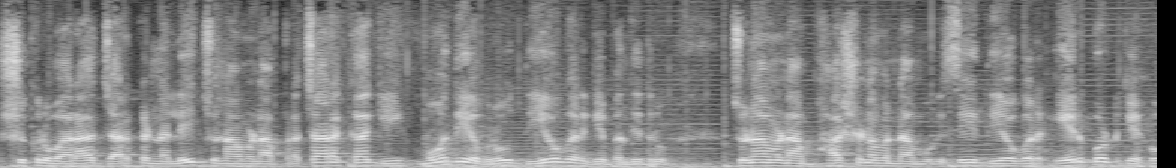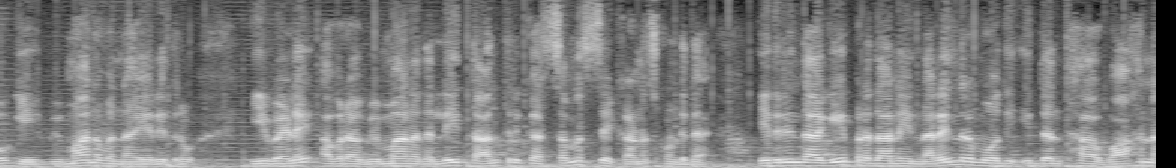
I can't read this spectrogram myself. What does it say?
ಶುಕ್ರವಾರ ಜಾರ್ಖಂಡ್ನಲ್ಲಿ ಚುನಾವಣಾ ಪ್ರಚಾರಕ್ಕಾಗಿ ಮೋದಿ ಅವರು ದಿಯೋಗರ್ಗೆ ಬಂದಿದ್ರು. ಚುನಾವಣಾ ಭಾಷಣವನ್ನ ಮುಗಿಸಿ ದಿಯೋಗರ್ ಏರ್ಪೋರ್ಟ್ಗೆ ಹೋಗಿ ವಿಮಾನವನ್ನ ಏರಿದ್ರು. ಈ ವೇಳೆ ಅವರ ವಿಮಾನದಲ್ಲಿ ತಾಂತ್ರಿಕ ಸಮಸ್ಯೆ ಕಾಣಿಸಿಕೊಂಡಿದೆ. ಇದರಿಂದಾಗಿ ಪ್ರಧಾನಿ ನರೇಂದ್ರ ಮೋದಿ ಇದ್ದಂತಹ ವಾಹನ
